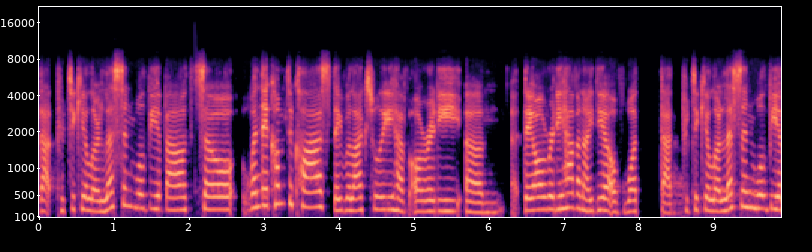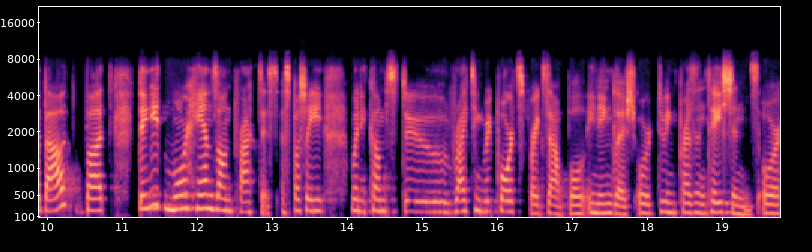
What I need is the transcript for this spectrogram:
that particular lesson will be about. So when they come to class, they will actually have already um, they already have an idea of what that particular lesson will be about, but they need more hands-on practice, especially when it comes to writing reports, for example, in English, or doing presentations or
